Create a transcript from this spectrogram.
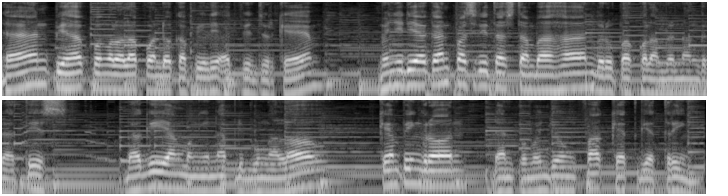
Dan pihak pengelola Pondok Kapili Adventure Camp menyediakan fasilitas tambahan berupa kolam renang gratis bagi yang menginap di bungalow, camping ground, dan pengunjung paket gathering.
